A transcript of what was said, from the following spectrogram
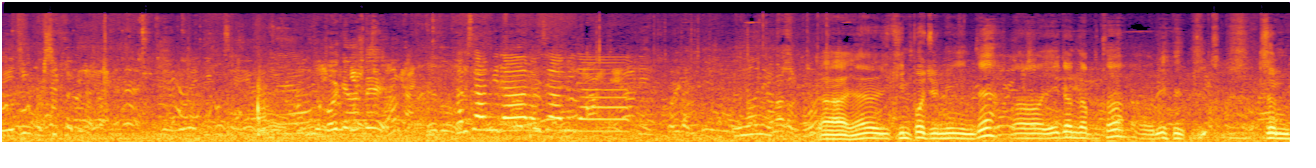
외지고 싶거든요. 네, 이곳에 감사합니다. 감사합니다. 네. 응원해 주시고 아, 여기 김포 주민인데 어, 예전부터 우리 좀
